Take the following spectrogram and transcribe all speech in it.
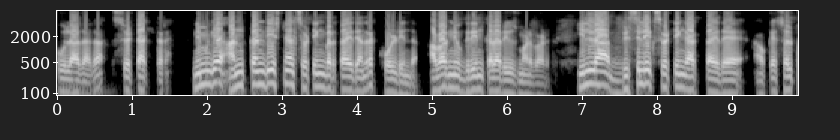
ಕೂಲ್ ಆದಾಗ ಸ್ವೆಟ್ ಆಗ್ತಾರೆ. ನಿಮ್ಗೆ ಅನ್ಕಂಡೀಷನಲ್ ಸ್ವೆಟ್ಟಿಂಗ್ ಬರ್ತಾ ಇದೆ ಅಂದ್ರೆ ಕೋಲ್ಡ್ ಇಂದ. ಅವಾಗ ನೀವು ಗ್ರೀನ್ ಕಲರ್ ಯೂಸ್ ಮಾಡಬಾರ್ದು. ಇಲ್ಲ, ಬಿಸಿಲಿಗೆ ಸ್ವೆಟ್ಟಿಂಗ್ ಆಗ್ತಾ ಇದೆ ಓಕೆ ಸ್ವಲ್ಪ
